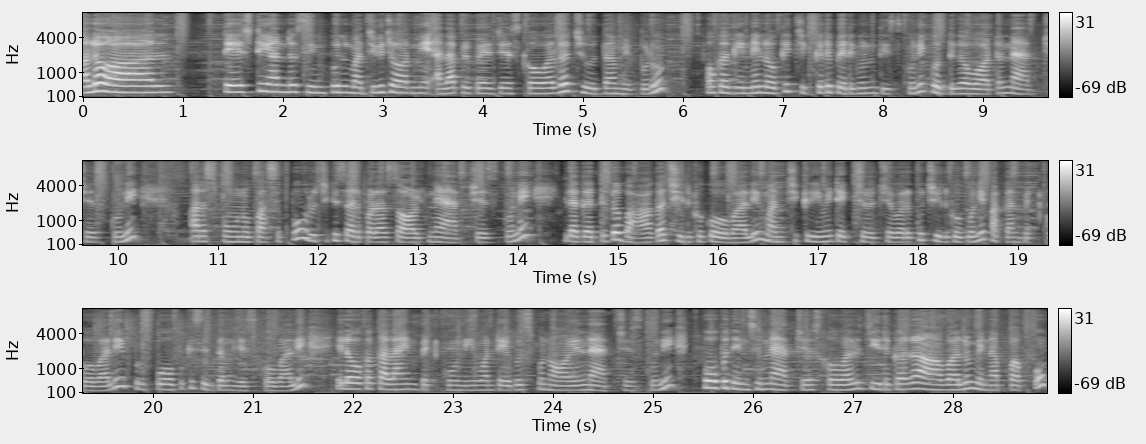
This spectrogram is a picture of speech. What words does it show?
Hello all. Tasty and simple మజ్జిగ చారుని ఎలా ప్రిపేర్ చేసుకోవాలో చూద్దాం ఇప్పుడు. ఒక గిన్నెలోకి చిక్కటి పెరుగును తీసుకుని కొద్దిగా వాటర్ని యాడ్ చేసుకుని అర స్పూను పసుపు రుచికి సరిపడా సాల్ట్ని యాడ్ చేసుకుని ఇలా గట్టితో బాగా చిలుకుకోవాలి. మంచి క్రీమీ టెక్చర్ వచ్చే వరకు చిలుకుని పక్కన పెట్టుకోవాలి. ఇప్పుడు పోపుకి సిద్ధం చేసుకోవాలి. ఇలా ఒక కళాయిని పెట్టుకొని వన్ టేబుల్ స్పూన్ ఆయిల్ని యాడ్ చేసుకుని పోపు దినుసుల్ని యాడ్ చేసుకోవాలి. జీలకర్ర ఆవాలు మినప్పప్పు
